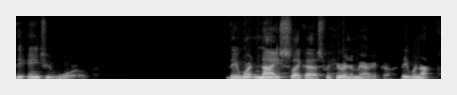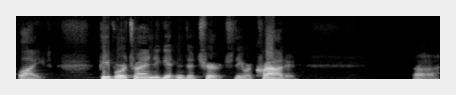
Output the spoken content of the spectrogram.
the ancient world. They weren't nice like us here in America. They were not polite. People were trying to get into church. They were crowded. Uh,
